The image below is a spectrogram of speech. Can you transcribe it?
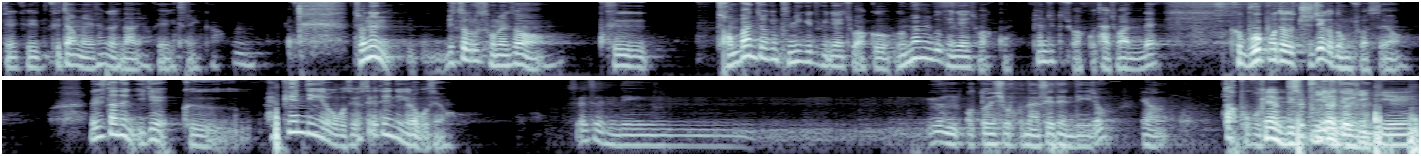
그, 그, 그 장면이 생각이 나네요. 그 얘기 들으니까. 저는 미스터 브룩스 보면서 그 전반적인 분위기도 굉장히 좋았고 음향도 굉장히 좋았고 편집도 좋았고 다 좋았는데 그 무엇보다도 주제가 너무 좋았어요. 일단은 이게 그 해피엔딩이라고 보세요? 새드엔딩이라고 보세요? 새드 엔딩은 어떤 식으로 끝나요? 새드 엔딩이죠? 그냥 딱 보고 그냥 느, 슬픔이 느끼기에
